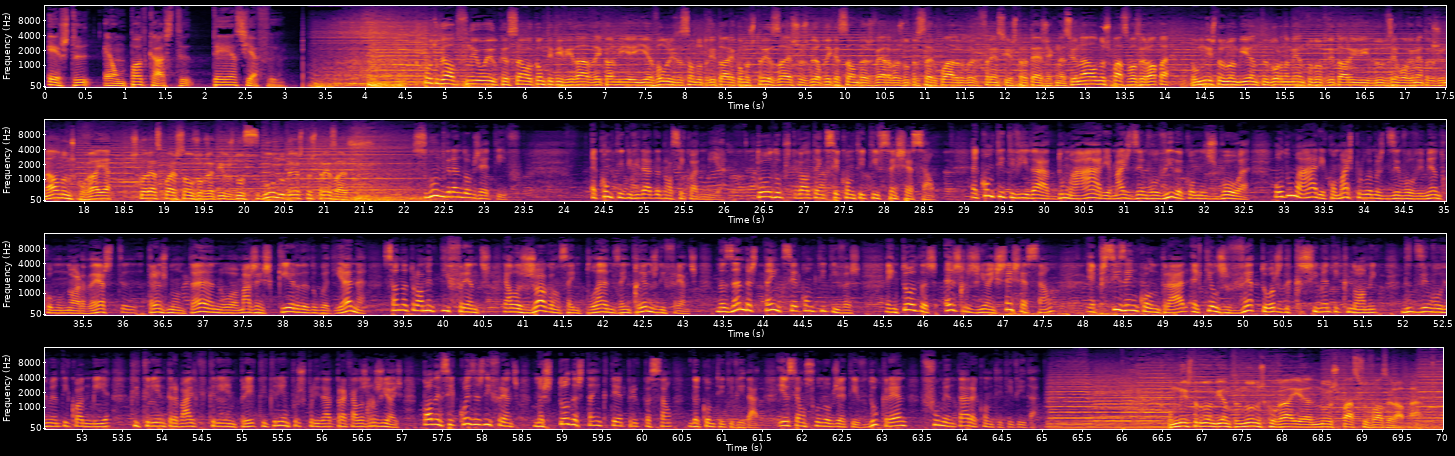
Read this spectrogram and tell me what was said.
Este é um podcast TSF. Portugal definiu a educação, a competitividade da economia e a valorização do território como os três eixos de aplicação das verbas do terceiro quadro de referência estratégica nacional. No Espaço Voz Europa, o Ministro do Ambiente, do Ornamento do Território e do Desenvolvimento Regional, Nunes Correia, esclarece quais são os objetivos do segundo destes três eixos. Segundo grande objetivo, a competitividade da nossa economia. Todo o Portugal tem que ser competitivo sem exceção. A competitividade de uma área mais desenvolvida como Lisboa ou de uma área com mais problemas de desenvolvimento como o Nordeste, Transmontano ou a margem esquerda do Guadiana são naturalmente diferentes. Elas jogam-se em planos, em terrenos diferentes, mas ambas têm que ser competitivas. Em todas as regiões, sem exceção, é preciso encontrar aqueles vetores de crescimento económico, de desenvolvimento de economia que criem trabalho, que criem emprego, que criem prosperidade para aquelas regiões. Podem ser coisas diferentes, mas todas têm que ter a preocupação da competitividade. Esse é um segundo objetivo do CREN, fomentar a competitividade. O Ministro do Ambiente, Nunes Correia, no Espaço Voz Europa.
